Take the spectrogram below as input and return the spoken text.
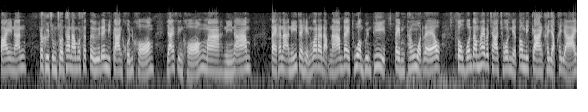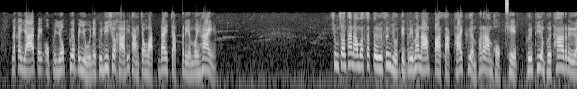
ไปนั้น ก็คือชุมชนท่าน้ำวัสตือได้มีการขนของย้ายสิ่งของมาหนีน้ำแต่ขณะนี้จะเห็นว่าระดับน้ำได้ท่วมพื้นที่เต็มทั้งหมดแล้ว ส่งผลทำให้ประชาชนเนี่ยต้องมีการขยับขยาย และก็ย้ายไปอพยพเพื่อไปอยู่ในพื้นที่ชั่วคราวที่ทางจังหวัดได้จัดเตรียมไว้ให้ ชุมชนท่าน้ำวัดสตือซึ่งอยู่ติดริมแม่น้ำป่าสักท้ายเขื่อนพระราม6เขตพื้นที่อำเภอท่าเรือ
